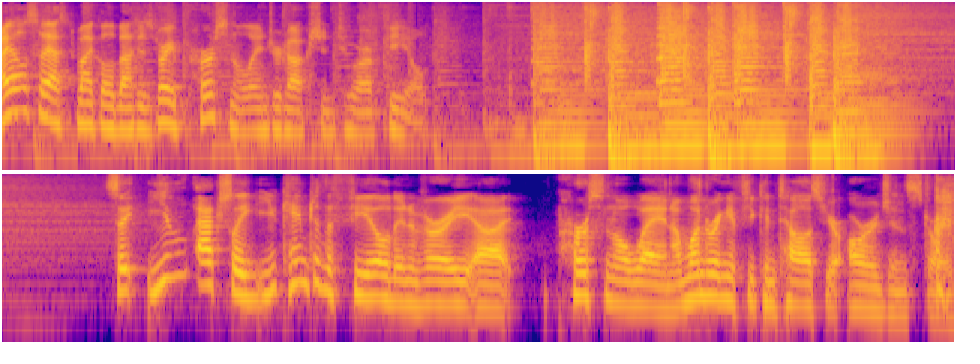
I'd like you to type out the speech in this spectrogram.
I also asked Michael about his very personal introduction to our field. So you actually you came to the field in a very uh, personal way, and I'm wondering if you can tell us your origin story.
